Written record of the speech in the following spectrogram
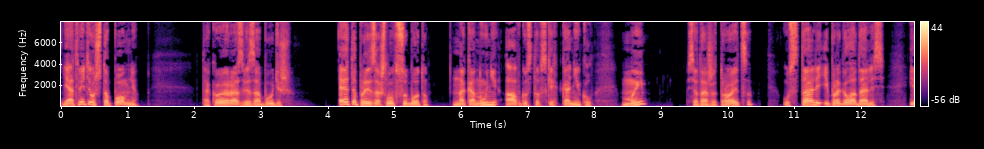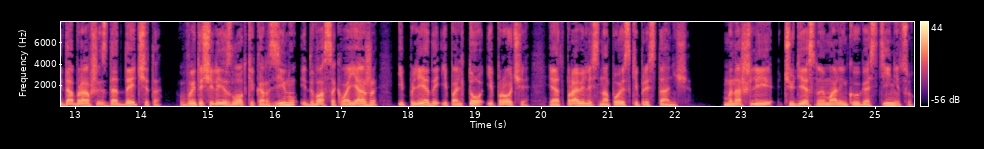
Я ответил, что помню. Такое разве забудешь? Это произошло в субботу, накануне августовских каникул. Мы, все та же троица, устали и проголодались, и, добравшись до Детчета, вытащили из лодки корзину и два саквояжа, и пледы, и пальто, и прочее, и отправились на поиски пристанища. Мы нашли чудесную маленькую гостиницу,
